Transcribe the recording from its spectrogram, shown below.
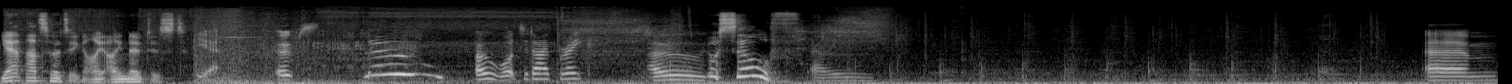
Yeah, that's hurting. I I noticed. Yeah. Oops. No, Oh, what did I break? Oh. yourself. Oh. Um.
